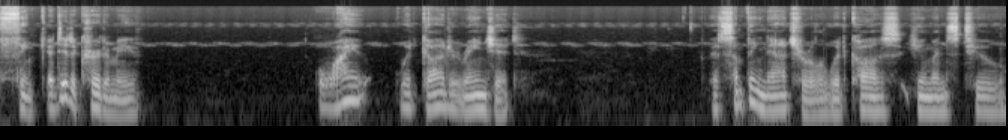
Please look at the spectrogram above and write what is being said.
think, it did occur to me, why would God arrange it that something natural would cause humans to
